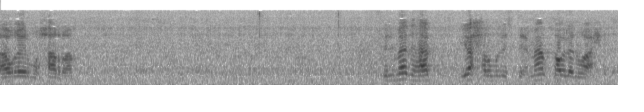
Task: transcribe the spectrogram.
أو غير محرم. في المذهب يحرم الاستعمال قولا واحدا.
